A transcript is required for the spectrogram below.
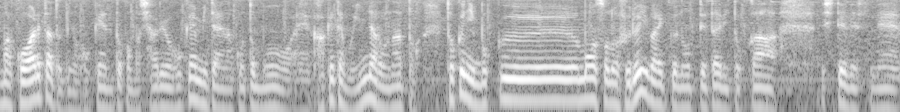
まあ、壊れた時の保険とかも車両保険みたいなことも、えー、かけてもいいんだろうなと特に僕もその古いバイク乗ってたりとかしてですね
